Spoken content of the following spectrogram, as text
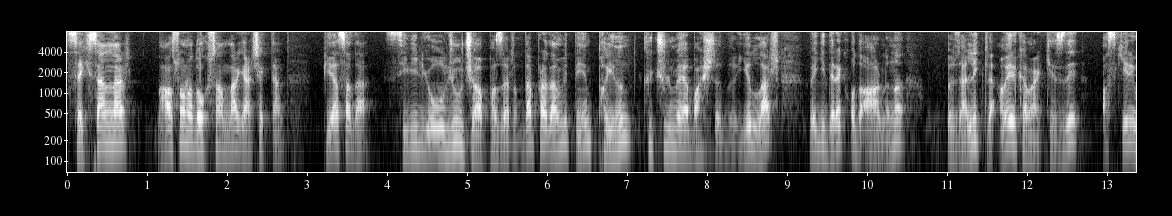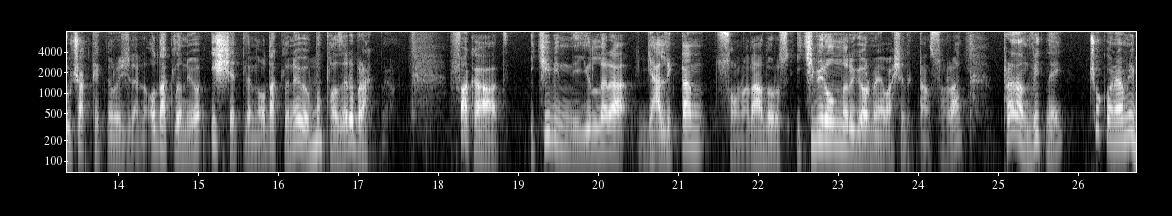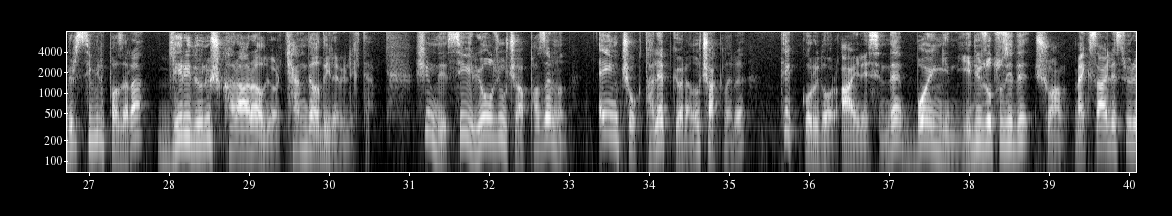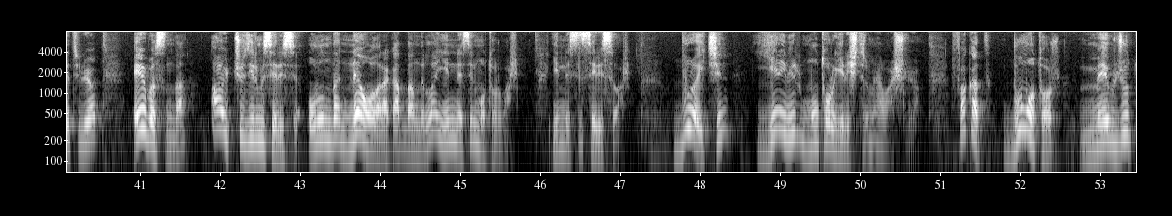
80'ler daha sonra 90'lar gerçekten piyasada sivil yolcu uçağı pazarında Pratt Whitney'in payının küçülmeye başladığı yıllar ve giderek o da ağırlığını özellikle Amerika merkezli askeri uçak teknolojilerine odaklanıyor, iş jetlerine odaklanıyor ve bu pazarı bırakmıyor. Fakat 2000'li yıllara geldikten sonra daha doğrusu 2010'ları görmeye başladıktan sonra Pratt Whitney çok önemli bir sivil pazara geri dönüş kararı alıyor kendi adıyla birlikte. Şimdi sivil yolcu uçağı pazarının en çok talep gören uçakları tek koridor ailesinde Boeing'in 737 şu an Max ailesi üretiliyor. Airbus'un da A320 serisi onun da ne olarak adlandırılan yeni nesil motoru var. Yeni nesil serisi var. Bura için yeni bir motor geliştirmeye başlıyor. Fakat bu motor mevcut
